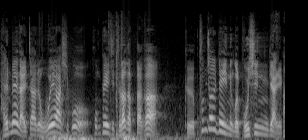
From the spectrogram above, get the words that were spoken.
발매 날짜를 오해하시고 홈페이지 들어갔다가 그 품절돼 있는 걸 보신 게 아닐까.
